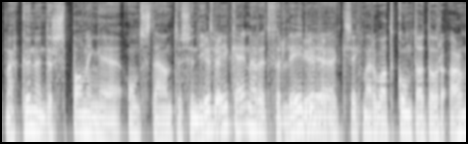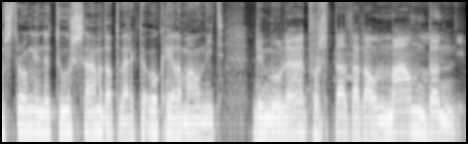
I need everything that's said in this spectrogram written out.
Maar kunnen er spanningen ontstaan tussen die Tuurlijk. twee? Kijk naar het verleden. Ik zeg maar, wat komt dat door Armstrong in de Tour samen? Dat werkte ook helemaal niet. Dumoulin voorspelt dat al maanden.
